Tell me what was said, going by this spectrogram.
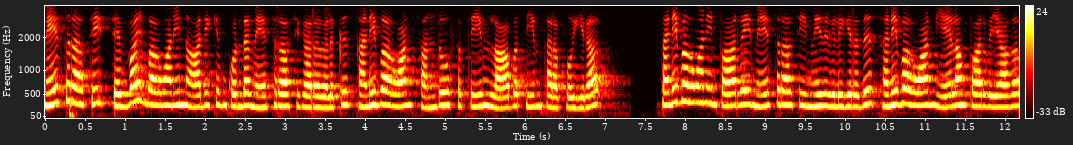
மேசராசி செவ்வாய் பகவானின் ஆதிக்கம் கொண்ட மேசராசிக்காரர்களுக்கு சனி பகவான் சந்தோஷத்தையும் லாபத்தையும் தரப்போகிறார். சனி பகவானின் பார்வை மேசராசியின் மீது விழுகிறது. சனி பகவான் ஏழாம் பார்வையாக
